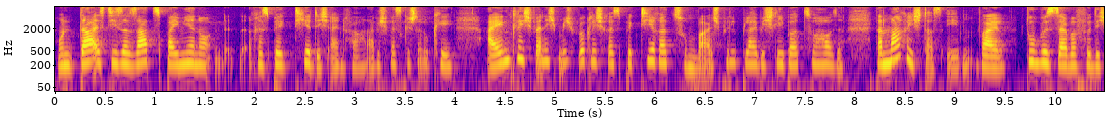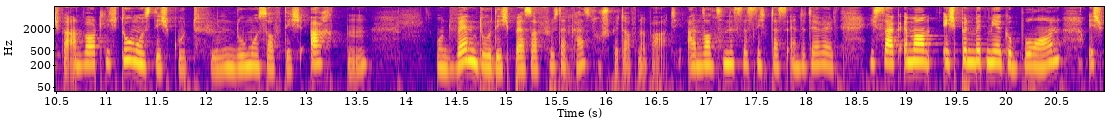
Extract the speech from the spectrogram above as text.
Und da ist dieser Satz bei mir noch, respektier dich einfach. Da habe ich festgestellt, okay, eigentlich, wenn ich mich wirklich respektiere, zum Beispiel, bleibe ich lieber zu Hause. Dann mache ich das eben, weil du bist selber für dich verantwortlich, du musst dich gut fühlen, du musst auf dich achten. Und wenn du dich besser fühlst, dann kannst du später auf eine Party. Ansonsten ist das nicht das Ende der Welt. Ich sage immer, ich bin mit mir geboren. Ich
